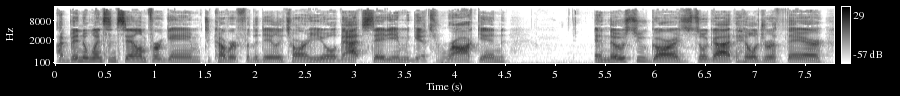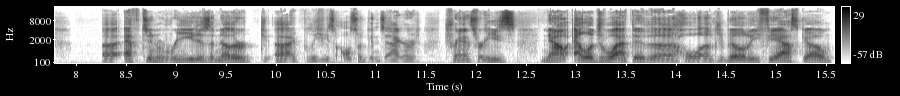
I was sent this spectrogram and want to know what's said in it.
I've been to Winston Salem for a game to cover it for the Daily Tar Heel. That stadium gets rocking, and those two guards still got Hildreth there. Uh, Efton Reid is another, uh, I believe he's also Gonzaga transfer. He's now eligible after the whole eligibility fiasco.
